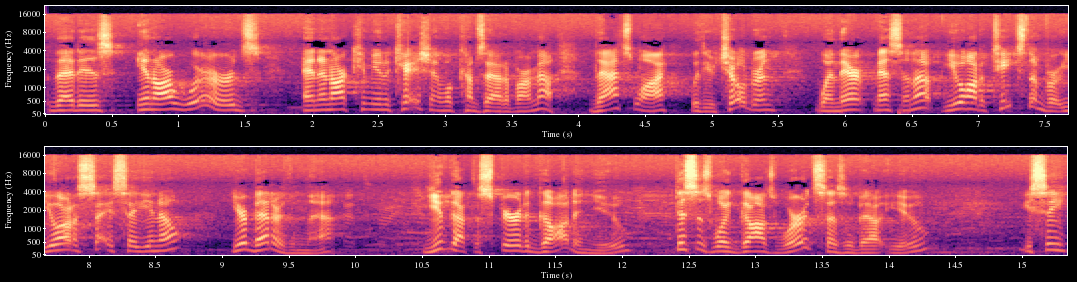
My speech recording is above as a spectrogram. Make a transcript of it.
that is in our words and in our communication, what comes out of our mouth. That's why, with your children, when they're messing up, you ought to teach them, you ought to say, say, you know, you're better than that. You've got the Spirit of God in you. This is what God's Word says about you. You see,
